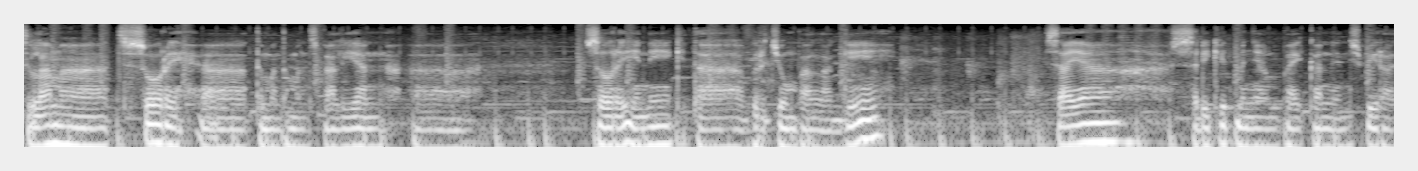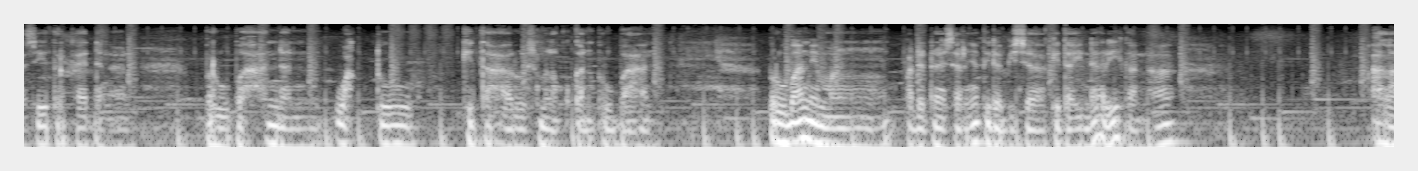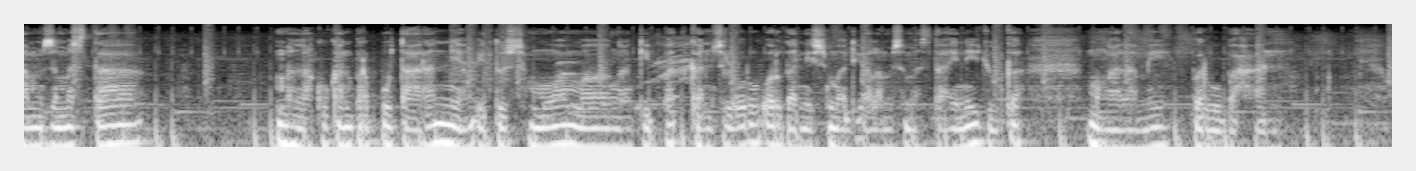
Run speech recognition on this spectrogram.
Selamat sore uh, teman-teman sekalian. Uh, sore ini kita berjumpa lagi. Saya sedikit menyampaikan inspirasi terkait dengan perubahan dan waktu kita harus melakukan perubahan. Perubahan memang pada dasarnya tidak bisa kita hindari karena alam semesta melakukan perputaran yang itu semua mengakibatkan seluruh organisme di alam semesta ini juga mengalami perubahan.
